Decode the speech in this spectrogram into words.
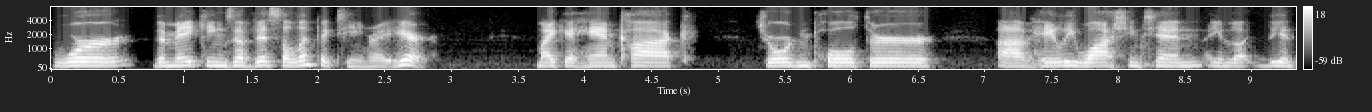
were the makings of this Olympic team right here. Micha Hancock, Jordyn Poulter, um, Haleigh Washington. You know, the, the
